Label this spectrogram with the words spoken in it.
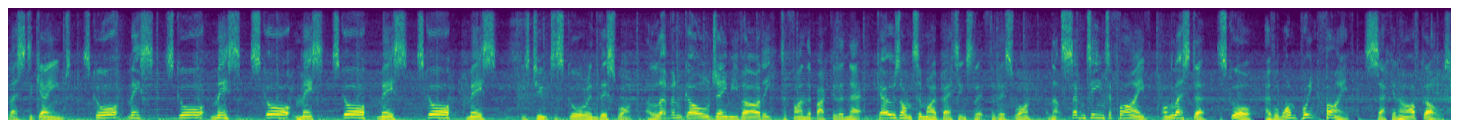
Leicester games. Score, miss, score, miss, score, miss, score, miss, score, miss is due to score in this one. 11 goal Jamie Vardy to find the back of the net. Goes on to my betting slip for this one, and that's 17 to 5 on Leicester to score over 1.5 second half goals.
